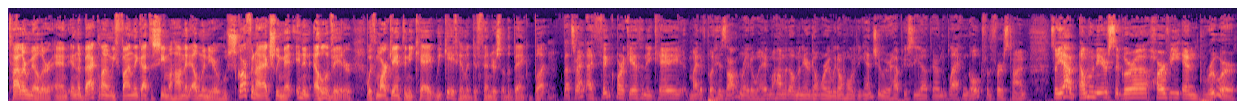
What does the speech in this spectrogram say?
Tyler Miller, and in the back line, we finally got to see Mohamed El Munir, who Scarf and I actually met in an elevator with Mark Anthony Kaye. We gave him a Defenders of the Bank button. That's right. I think Mark Anthony Kaye might have put his on right away. Mohamed El Munir, don't worry, we don't hold it against you. We were happy to see you out there in the black and gold for the first time. So yeah, El Munir, Segura, Harvey, and Brewer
